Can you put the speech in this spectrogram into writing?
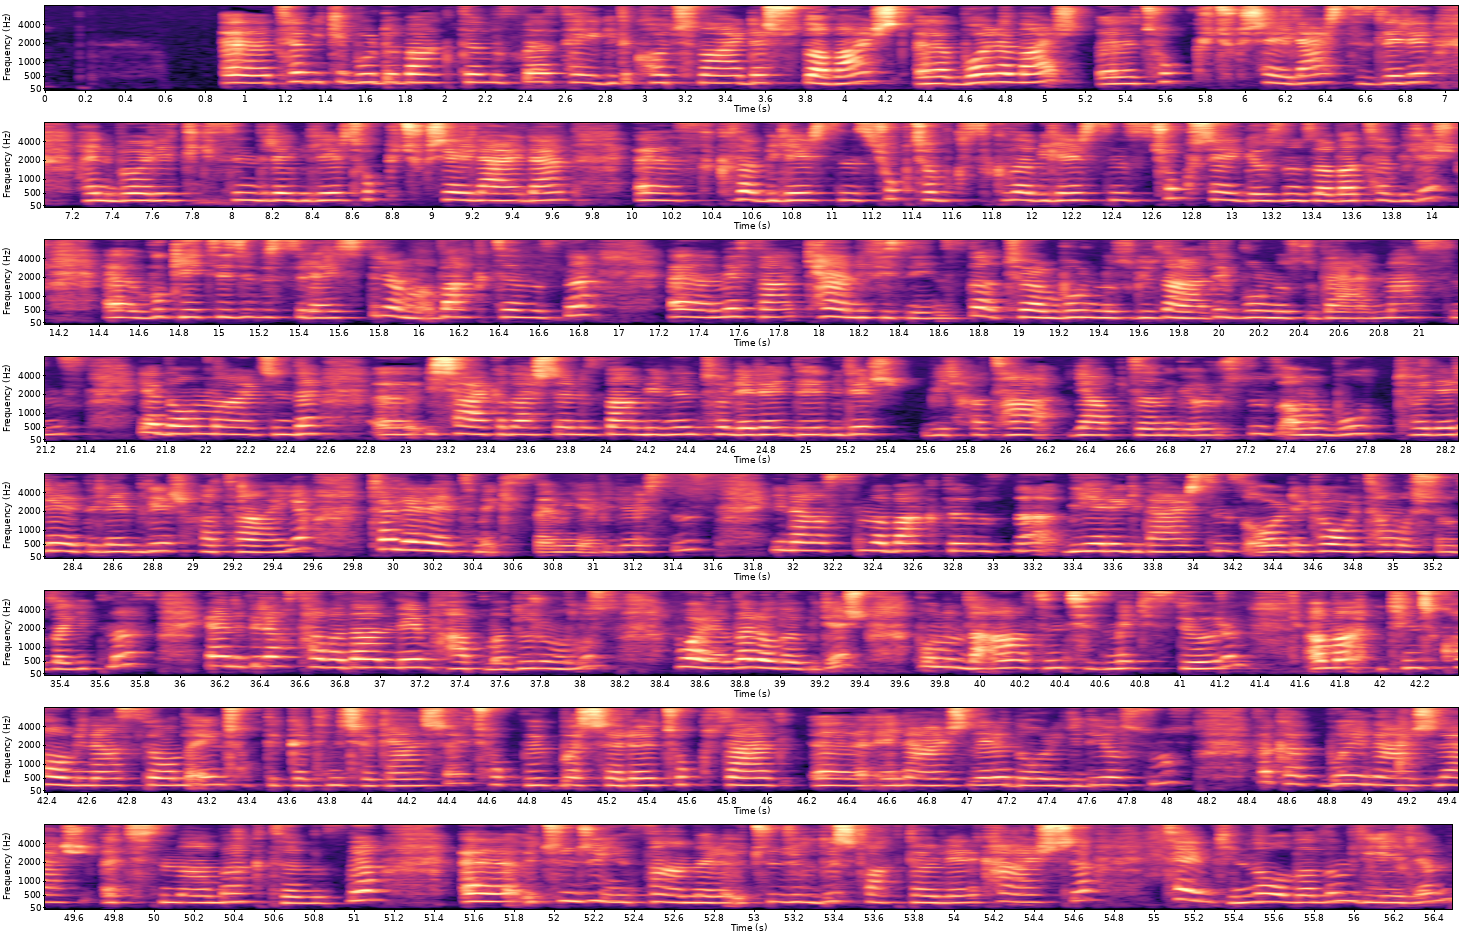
Ee, tabii ki burada baktığımızda sevgili koçlarda şu da var. Ee, bu aralar e, çok küçük şeyler sizleri hani böyle tiksindirebilir. Çok küçük şeylerden e, sıkılabilirsiniz. Çok çabuk sıkılabilirsiniz. Çok şey gözünüze batabilir. E, bu geçici bir süreçtir ama baktığınızda e, mesela kendi fiziğinizde atıyorum burnunuz güzeldir. Burnunuzu beğenmezsiniz. Ya da onun haricinde e, iş arkadaşlarınızdan birinin tolere edebilir bir hata yaptığını görürsünüz. Ama bu tolere edilebilir hatayı tolere etmek istemeyebilirsiniz. Yine aslında baktığımızda bir yere gidersiniz. Oradaki ortam hoşunuza gitmez. Yani biraz havadan nem kapma durumunuz bu aralar olabilir. Bunun da altını çizmek istiyorum. Ama ikinci kombinasyonda en çok dikkatimi çeken şey çok büyük başarı, çok güzel e, enerjilere doğru gidiyorsunuz. Fakat bu enerjiler açısından baktığımızda e, üçüncü insanlara, üçüncü dış faktörlere karşı temkinli olalım diyelim.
